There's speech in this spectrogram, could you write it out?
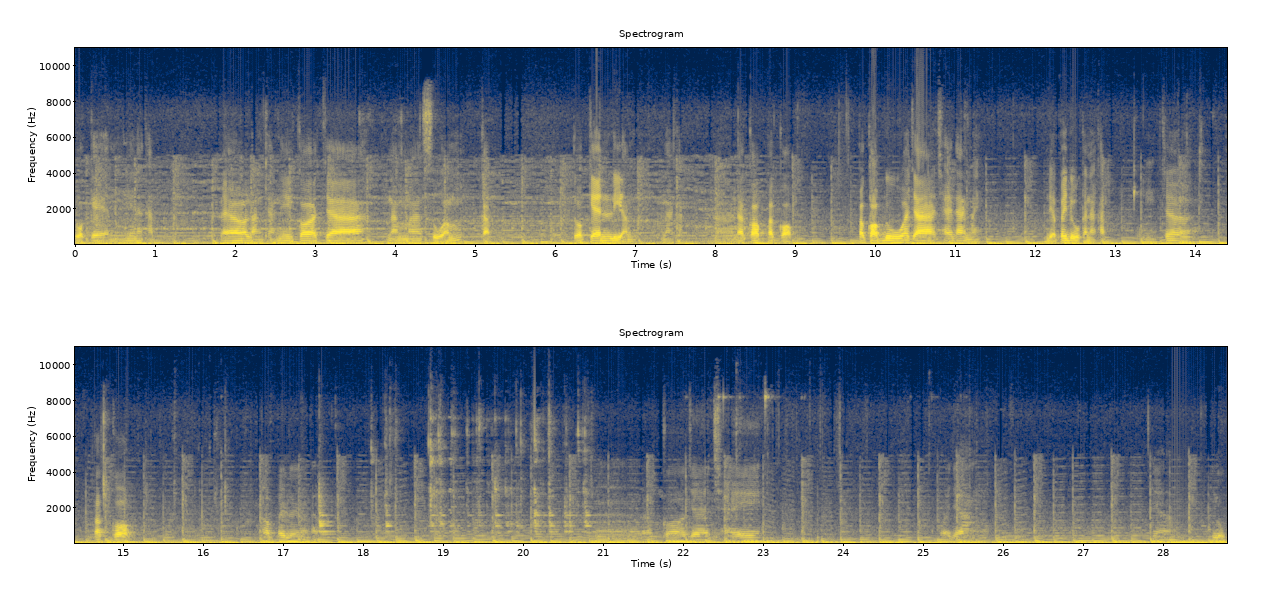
ตัวแกนนี้นะครับ แล้วหลังจากนี้ก็จะนำมาสวมกับตัวแกนเหลี่ยมนะครับแล้วก็ประกอบประกอบดูว่าจะใช้ได้ไหม เดี๋ยวไปดูกันนะครับผมจะประกอบเข้าไปเลยนะครับแล้วก็จะใช้ ตัวยางยางลูก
